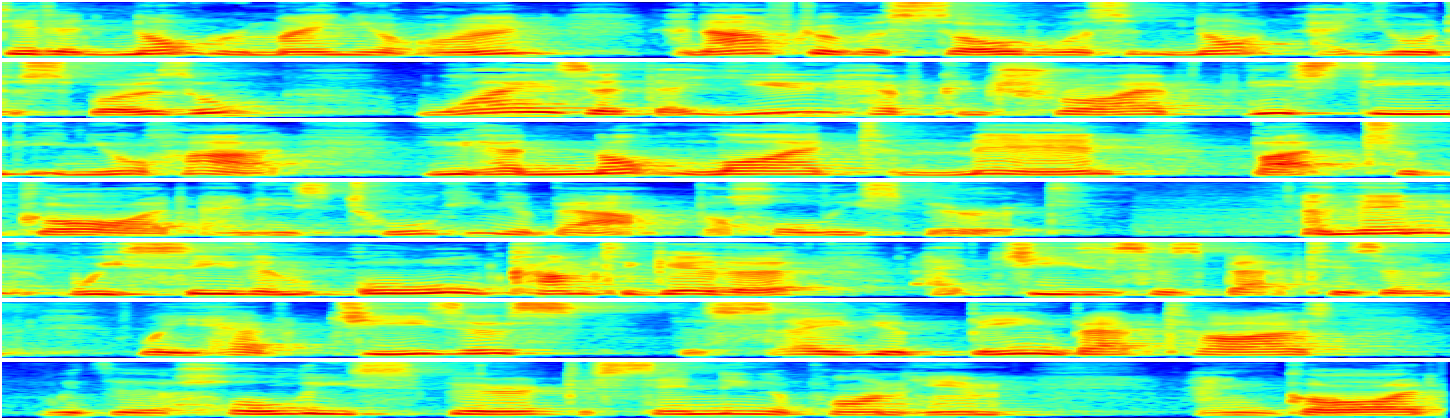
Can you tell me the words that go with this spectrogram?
did it not remain your own? And after it was sold, was it not at your disposal? Why is it that you have contrived this deed in your heart? You had not lied to man, but to God. And he's talking about the Holy Spirit. And then we see them all come together at Jesus' baptism. We have Jesus, the Savior, being baptized with the Holy Spirit descending upon him and God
